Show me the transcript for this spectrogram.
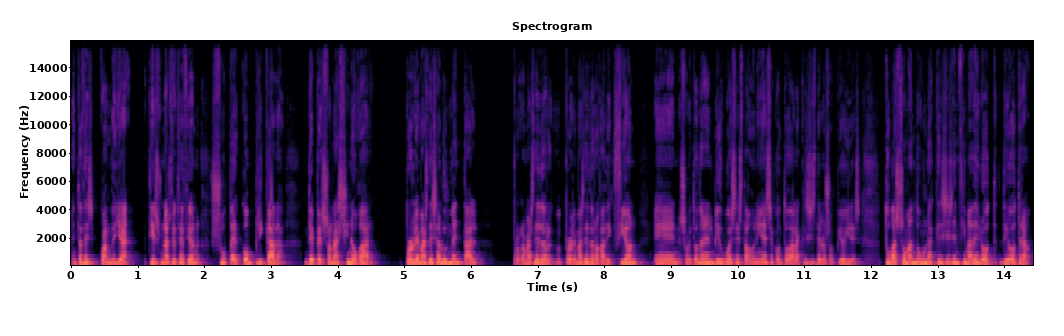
Entonces, cuando ya tienes una situación súper complicada de personas sin hogar, problemas de salud mental, problemas de, problemas de drogadicción, sobre todo en el Midwest estadounidense, con toda la crisis de los opioides, tú vas sumando una crisis encima de otra,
